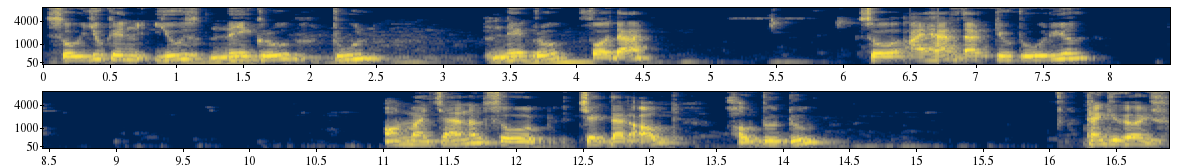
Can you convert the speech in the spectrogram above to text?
so you can use negro tool negro for that. So i have that tutorial on my channel so check that out. How to do. Thank you guys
